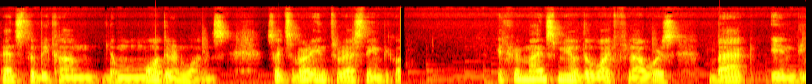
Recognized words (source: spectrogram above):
tends to become the modern ones. So it's very interesting because it reminds me of the white flowers back in the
